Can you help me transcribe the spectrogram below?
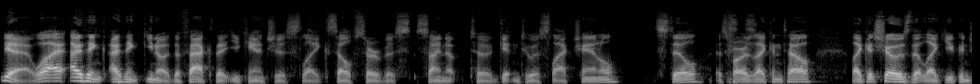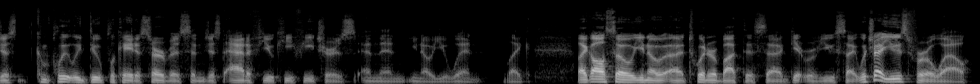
Yeah, well, I, I think I think you know the fact that you can't just like self service sign up to get into a Slack channel still, as far as I can tell, like it shows that like you can just completely duplicate a service and just add a few key features, and then you know you win. Like, like also you know uh, Twitter bought this uh, Git review site, which I used for a while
